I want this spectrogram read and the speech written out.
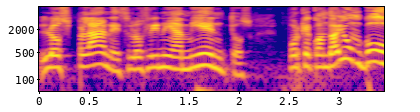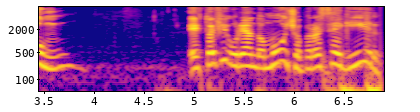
los planes, los lineamientos, porque cuando hay un boom, estoy figureando mucho, pero es seguir.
